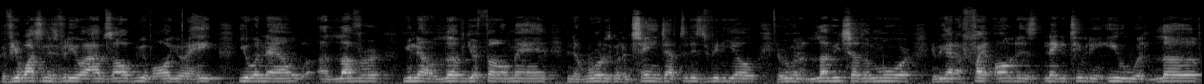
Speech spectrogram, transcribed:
If you're watching this video, I absolve you of all your hate. You are now a lover. You now love your fellow man, and the world is gonna change after this video, and we're gonna love each other more, and we gotta fight all this negativity and evil with love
